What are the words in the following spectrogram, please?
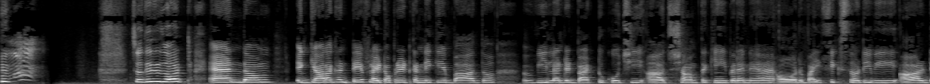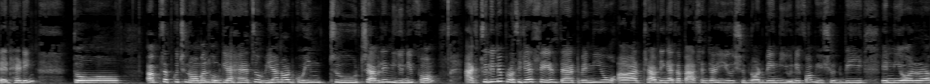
so this is what and um, 11 घंटे फ्लाइट ऑपरेट करने के बाद we landed back to Kochi आज शाम तक यहीं पे रहने हैं और by six thirty we are deadheading तो अब सब कुछ नॉर्मल हो गया है तो we are not going to travel in uniform actually में procedure says that when you are travelling as a passenger you should not be in uniform you should be in your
